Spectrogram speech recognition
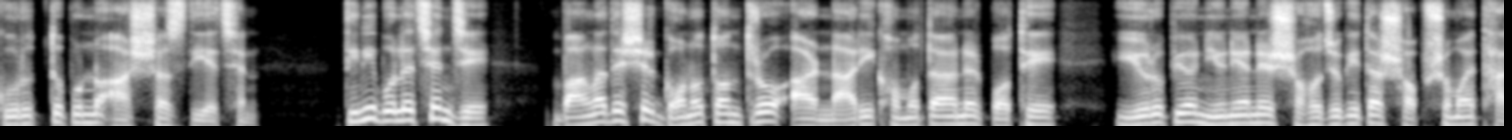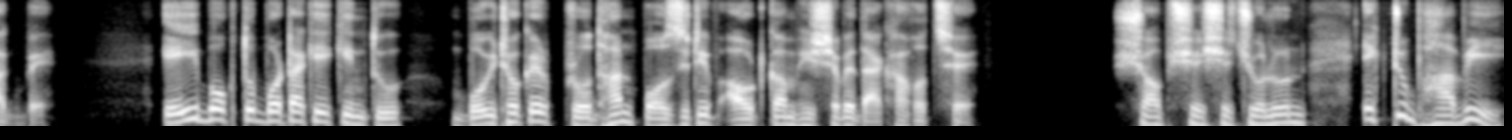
গুরুত্বপূর্ণ আশ্বাস দিয়েছেন। তিনি বলেছেন যে, বাংলাদেশের গণতন্ত্র আর নারী ক্ষমতায়নের পথে ইউরোপিয়ান ইউনিয়নের সহযোগিতা সবসময় থাকবে। এই বক্তব্যটাকে কিন্তু বৈঠকের প্রধান পজিটিভ আউটকাম হিসেবে দেখা হচ্ছে। সব শেষে চলুন, একটু ভাবি,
